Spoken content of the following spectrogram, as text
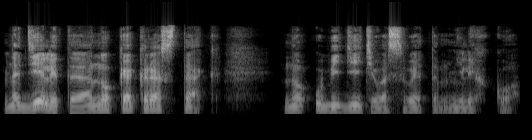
На деле-то оно как раз так, но убедить вас в этом нелегко.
